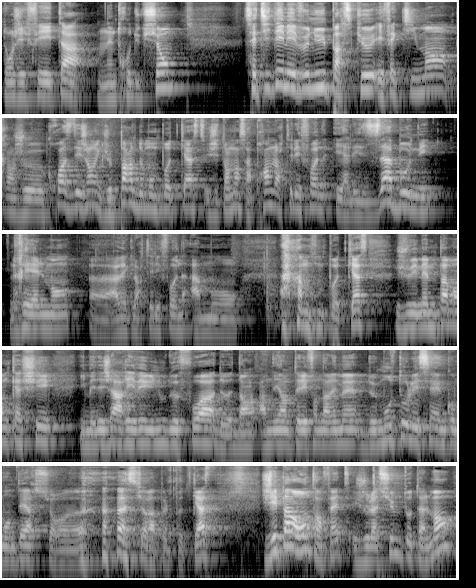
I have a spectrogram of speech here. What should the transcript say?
dont j'ai fait état en introduction. Cette idée m'est venue parce que effectivement, quand je croise des gens et que je parle de mon podcast, j'ai tendance à prendre leur téléphone et à les abonner réellement euh, avec leur téléphone à mon, podcast. Je vais même pas m'en cacher. Il m'est déjà arrivé une ou deux fois, en ayant le téléphone dans les mains, de m'auto-laisser un commentaire sur, euh, sur Apple Podcast. J'ai pas honte en fait, je l'assume totalement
